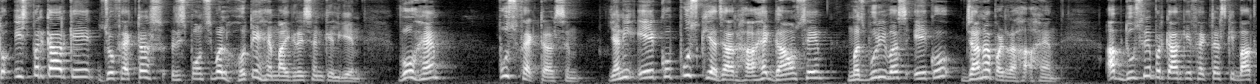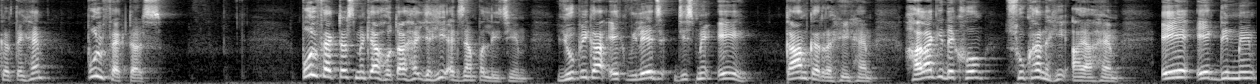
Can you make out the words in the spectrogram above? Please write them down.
तो इस प्रकार के जो फैक्टर्स रिस्पॉन्सिबल होते हैं माइग्रेशन के लिए, वो है पुश फैक्टर्स यानी ए को पुश किया जा रहा है गाँव से, मजबूरी वश ए को जाना पड़ रहा है। अब दूसरे प्रकार के फैक्टर्स की बात करते हैं, पुल फैक्टर्स। पुल फैक्टर्स में क्या होता है, यही एग्ज़ाम्पल लीजिए। यूपी का एक विलेज जिसमें ए काम कर रहे हैं। हालाँकि देखो, सूखा नहीं आया है। ए एक दिन में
